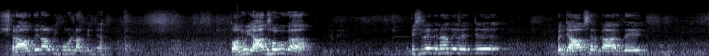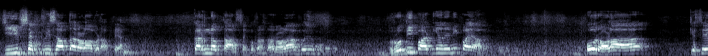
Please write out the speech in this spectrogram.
ਸ਼ਰਾਬ ਦੇ ਨਾਲ ਵੀ ਹੋਣ ਲੱਗ ਗਈਆਂ ਤੁਹਾਨੂੰ ਯਾਦ ਹੋਊਗਾ, ਪਿਛਲੇ ਦਿਨਾਂ ਦੇ ਵਿੱਚ ਪੰਜਾਬ ਸਰਕਾਰ ਦੇ ਚੀਫ ਸੈਕਟਰੀ ਸਾਹਿਬ ਦਾ ਰੌਲਾ ਬੜਾ ਪਿਆ। ਕਰਨ ਅਵਤਾਰ ਸਿੰਘ ਹੋਰਾਂ ਦਾ ਰੌਲਾ, ਕੋਈ ਵਿਰੋਧੀ ਪਾਰਟੀਆਂ ਨੇ ਨਹੀਂ ਪਾਇਆ। ਉਹ ਰੌਲਾ ਕਿਸੇ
